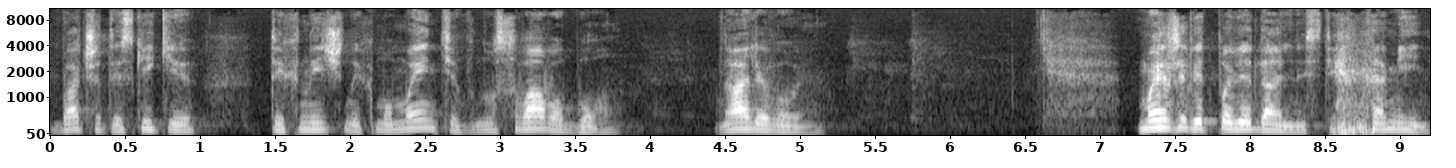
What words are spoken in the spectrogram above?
бачите, скільки технічних моментів, ну слава Богу. Алілуя межі відповідальності. Амінь.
